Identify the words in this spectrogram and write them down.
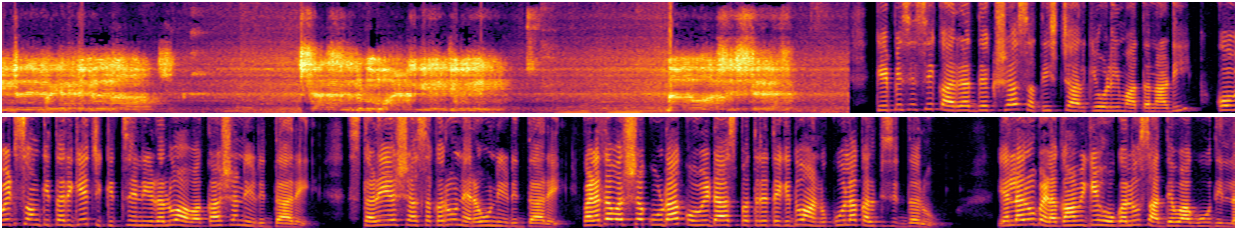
ಇಂಥದೇ ಪ್ರಯತ್ನಗಳನ್ನ ಶಾಸಕರುಗಳು ಮಾಡಲಿ ಅಂತೇಳಿ ನಾನು ಆಶಿಸ್ತೇನೆ. ಕೆಪಿಸಿಸಿ ಕಾರ್ಯಾಧ್ಯಕ್ಷ ಸತೀಶ್ ಜಾರಕಿಹೊಳಿ ಮಾತನಾಡಿ, ಕೋವಿಡ್ ಸೋಂಕಿತರಿಗೆ ಚಿಕಿತ್ಸೆ ನೀಡಲು ಅವಕಾಶ ನೀಡಿದ್ದಾರೆ. ಸ್ಥಳೀಯ ಶಾಸಕರು ನೆರವು ನೀಡಿದ್ದಾರೆ. ಕಳೆದ ವರ್ಷ ಕೂಡ ಕೋವಿಡ್ ಆಸ್ಪತ್ರೆ ತೆಗೆದು ಅನುಕೂಲ ಕಲ್ಪಿಸಿದ್ದರು. ಎಲ್ಲರೂ ಬೆಳಗಾವಿಗೆ ಹೋಗಲು ಸಾಧ್ಯವಾಗುವುದಿಲ್ಲ.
